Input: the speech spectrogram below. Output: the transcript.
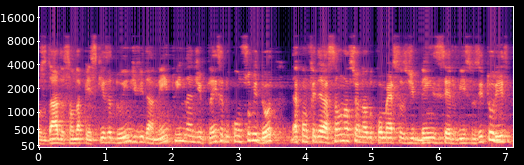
Os dados são da pesquisa do endividamento e inadimplência do consumidor da Confederação Nacional do Comércio de Bens, Serviços e Turismo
